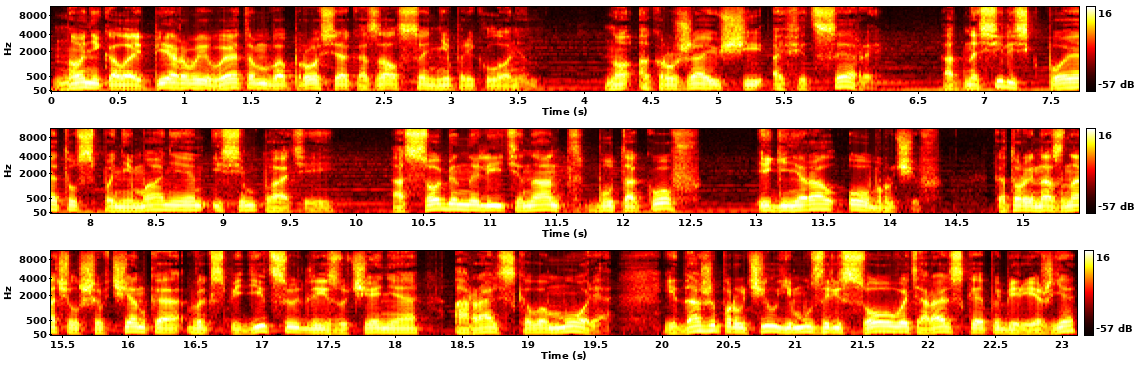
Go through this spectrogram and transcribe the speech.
Но Николай I в этом вопросе оказался непреклонен. Но окружающие офицеры – относились к поэту с пониманием и симпатией. Особенно лейтенант Бутаков и генерал Обручев, который назначил Шевченко в экспедицию для изучения Аральского моря и даже поручил ему зарисовывать Аральское побережье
